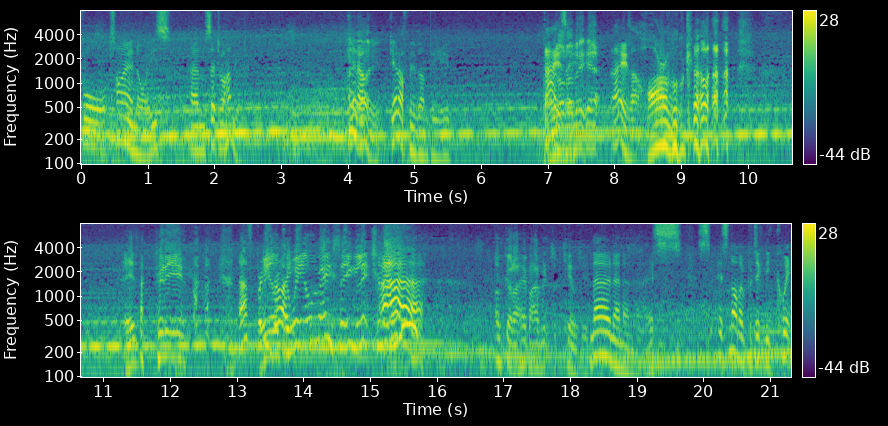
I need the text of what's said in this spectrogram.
for tyre noise um, set to 100. Get, Oh, off, get off me, bumpy you. That is, a, it that is a horrible colour. It's pretty That's pretty wheel bright. to wheel racing, literally. Ah! Oh god, I hope I haven't killed you. No, no, no, no. It's it's- it's not a particularly quick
